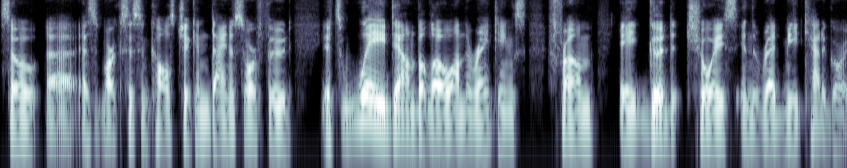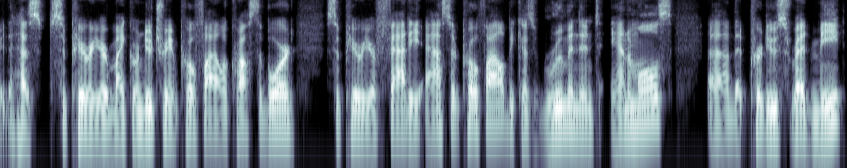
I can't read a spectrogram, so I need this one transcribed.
So, uh, as Mark Sisson calls chicken dinosaur food, it's way down below on the rankings from a good choice in the red meat category that has superior micronutrient profile across the board, superior fatty acid profile because ruminant animals uh, that produce red meat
